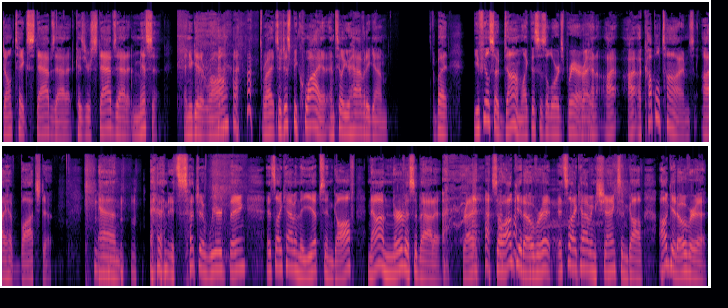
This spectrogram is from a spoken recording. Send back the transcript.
Don't take stabs at it because your stabs at it miss it and you get it wrong. right. So just be quiet until you have it again. But you feel so dumb, like this is the Lord's Prayer. Right. And I, I, a couple times I have botched it. And, and it's such a weird thing. It's like having the yips in golf. Now I'm nervous about it. Right. so I'll get over it. It's like having shanks in golf. I'll get over it.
